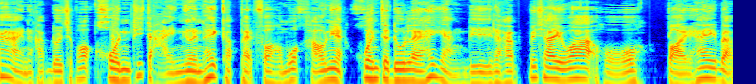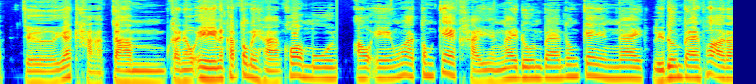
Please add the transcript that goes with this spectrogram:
ง่ายๆนะครับ โดยเฉพาะคนที่จ่ายเงินให้กับแพลตฟอร์มของพวกเขาเนี่ยควรจะดูแลให้อย่างดีนะครับ ไม่ใช่ว่าโอ้โหปล่อยให้แบบ เจอยถากรรมกันเอาเองนะครับ ต้องไปหาข้อมูล เอาเองว่าต้องแก้ไขยังไงโดนแบนต้องแก้ยังไง หรือโดนแบนเพราะอะไร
